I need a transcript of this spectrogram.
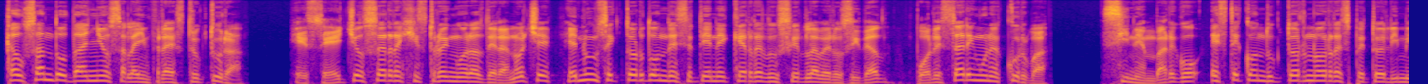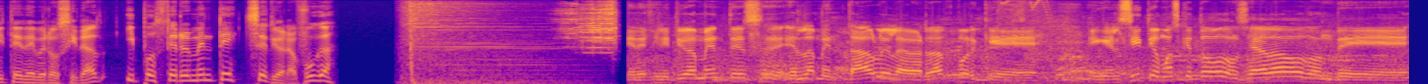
causando daños a la infraestructura. Este hecho se registró en horas de la noche en un sector donde se tiene que reducir la velocidad por estar en una curva. Sin embargo, este conductor no respetó el límite de velocidad y posteriormente se dio a la fuga. Definitivamente es, es, lamentable, la verdad, porque en el sitio más que todo donde se ha dado, donde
